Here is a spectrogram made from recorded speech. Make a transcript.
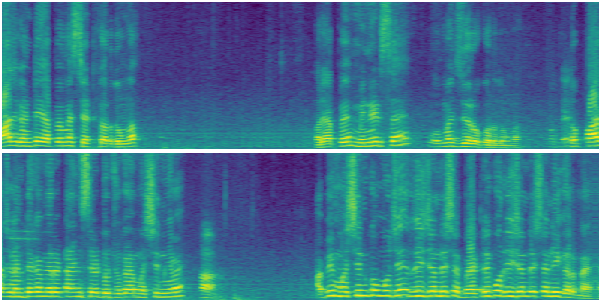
पाँच घंटे यहाँ पे मैं सेट कर दूँगा। और यहाँ पे मिनट्स है वो मैं ज़ीरो कर दूँगा। तो पाँच घंटे का मेरा टाइम सेट हो चुका है मशीन में। हाँ। अभी मशीन को मुझे रिजनरेशन बैटरी को रिजनरेशन ही करना है।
